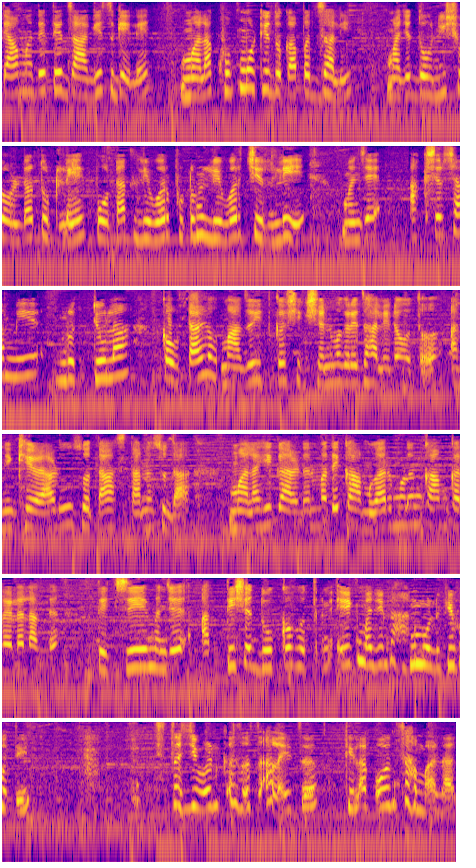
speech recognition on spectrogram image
त्यामध्ये ते जागीच गेले. मला खूप मोठी दुखापत झाली. माझे दोन्ही शोल्डर तुटले पोटात लिव्हर फुटून लिव्हर चिरली. म्हणजे अक्षरशः मी मृत्यूला कवटाळलं. माझं इतकं शिक्षण वगैरे झालेलं होतं आणि खेळाडू स्वतः असताना सुद्धा मला ही गार्डनमध्ये कामगार म्हणून काम करायला लागलं त्याचे म्हणजे अतिशय दुःख होतं आणि एक माझी लहान मुलगी होती. तिचं जीवन कसं चालायचं तिला कोण सांभाळणार?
